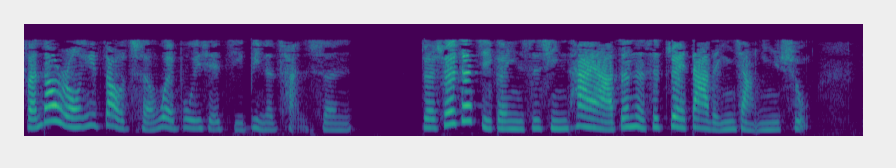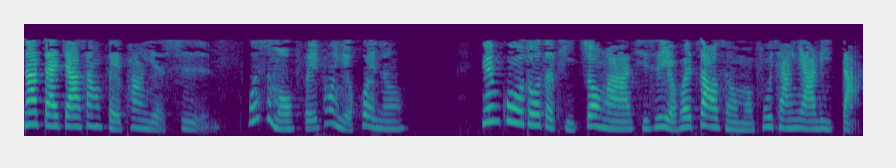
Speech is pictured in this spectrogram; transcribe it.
反倒容易造成胃部一些疾病的产生。对，所以这几个饮食形态啊，真的是最大的影响因素。那再加上肥胖也是，为什么肥胖也会呢？因为过多的体重啊，其实也会造成我们腹腔压力大，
